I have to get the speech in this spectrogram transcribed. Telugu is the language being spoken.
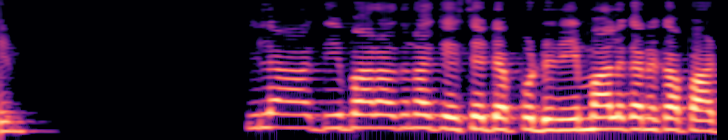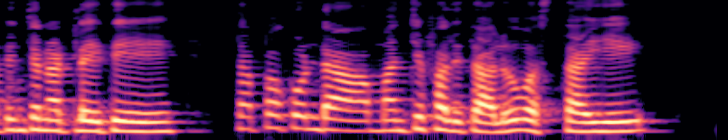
ఇలా దీపారాధన చేసేటప్పుడు నియమాలు కనుక పాటించినట్లయితే తప్పకుండా మంచి ఫలితాలు వస్తాయి.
